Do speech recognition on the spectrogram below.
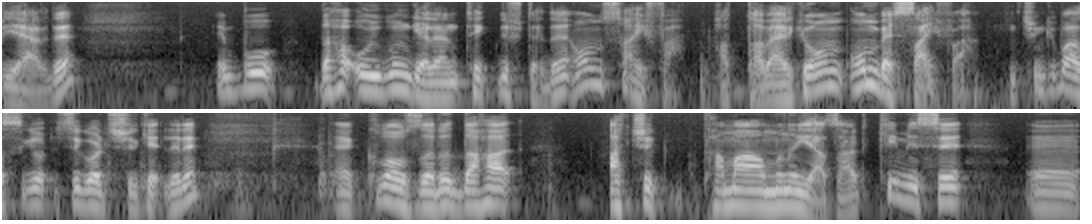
bir yerde. E, bu daha uygun gelen teklifte de 10 sayfa. Hatta belki 10 15 sayfa. Çünkü bazı sigorta şirketleri e, clause'ları daha açık tamamını yazar. Kimisi e,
